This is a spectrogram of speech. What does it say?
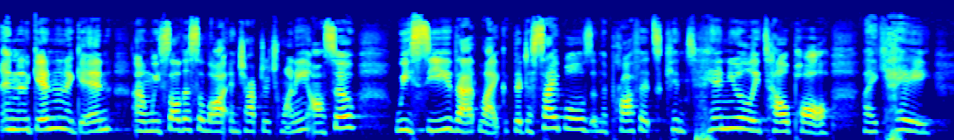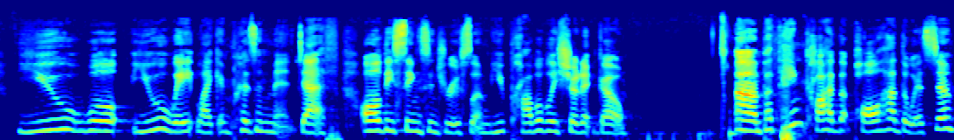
And again and again, um, we saw this a lot in chapter 20 also. We see that, like, the disciples and the prophets continually tell Paul, like, hey, you will you await like imprisonment death all these things in jerusalem you probably shouldn't go um, but thank god that paul had the wisdom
